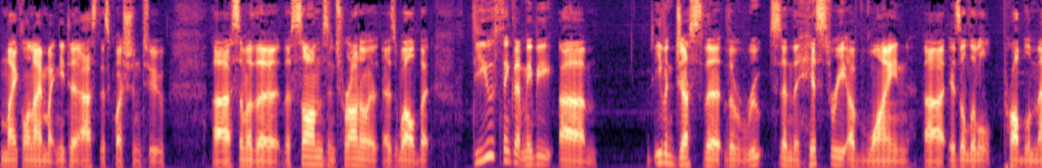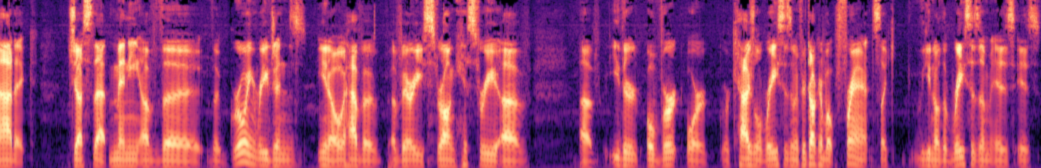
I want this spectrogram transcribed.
Michael and I might need to ask this question to uh, some of the the Somms in Toronto as well. But do you think that maybe um, even just the the roots and the history of wine uh, is a little problematic? Just that many of the the growing regions, you know, have a, a very strong history of of either overt or, or casual racism. If you're talking about France, like you know, the racism is is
